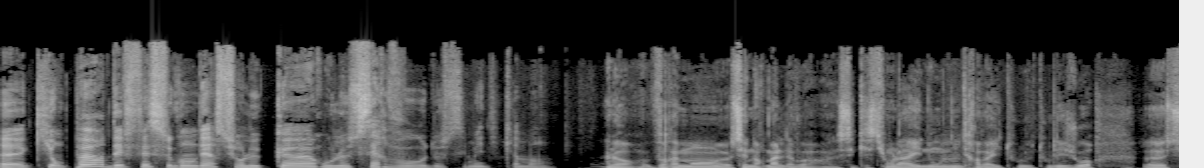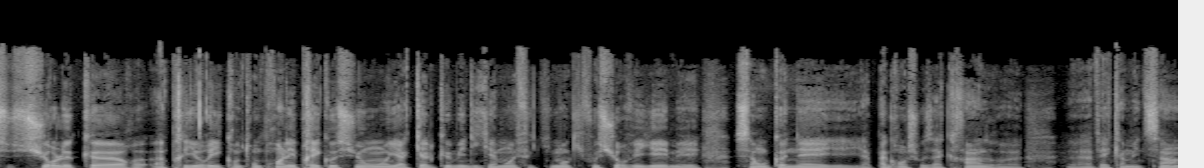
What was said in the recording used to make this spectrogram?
euh, qui ont peur d'effets secondaires sur le cœur ou le cerveau de ces médicaments. Alors vraiment, euh, c'est normal d'avoir euh, ces questions-là, et nous, on y Mhm. travaille tous tous les jours. Euh, sur le cœur, a priori, quand on prend les précautions, il y a quelques médicaments, effectivement, qu'il faut surveiller, mais ça, on connaît, et il n'y a pas grand-chose à craindre avec un médecin.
